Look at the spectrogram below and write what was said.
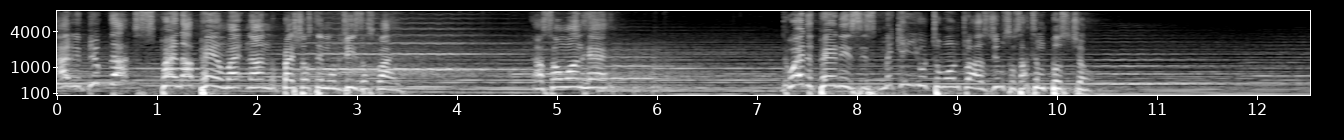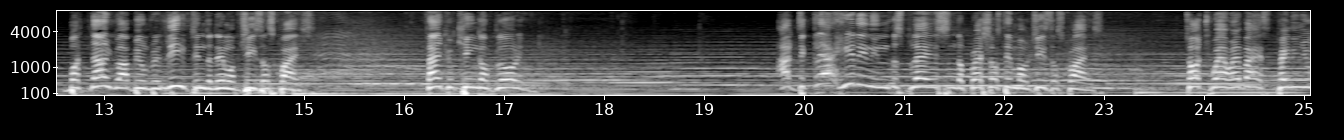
I rebuke that spinal pain right now in the precious name of Jesus Christ. There's someone here. The way the pain is, is making you to want to assume some certain posture. But now you have been relieved in the name of Jesus Christ. Thank you, King of Glory. I declare healing in this place in the precious name of Jesus Christ. Touch wherever is paining you,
